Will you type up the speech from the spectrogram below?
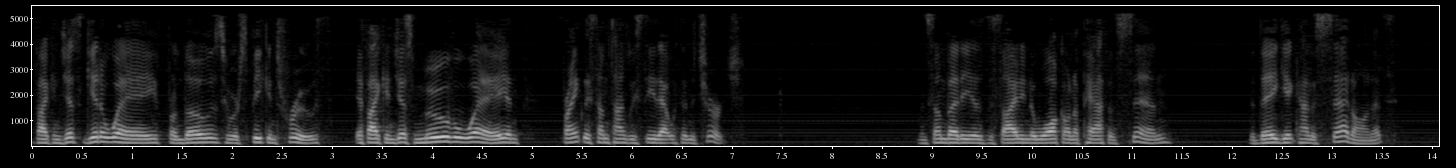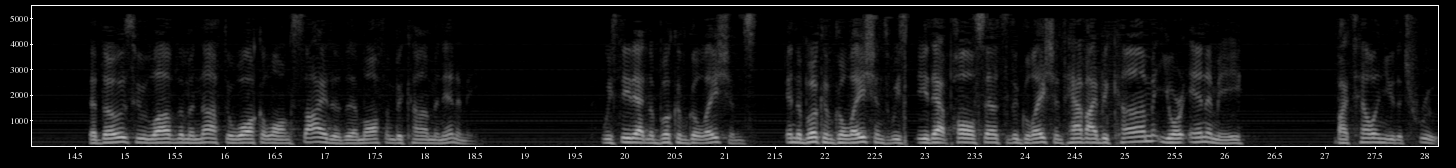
If I can just get away from those who are speaking truth, if I can just move away, and frankly, sometimes we see that within the church. When somebody is deciding to walk on a path of sin, that they get kind of set on it, that those who love them enough to walk alongside of them often become an enemy. We see that in the book of Galatians. In the book of Galatians, we see that Paul says to the Galatians, Have I become your enemy by telling you the truth?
